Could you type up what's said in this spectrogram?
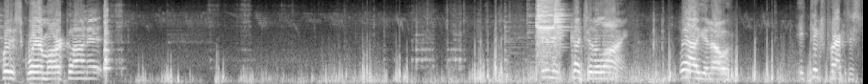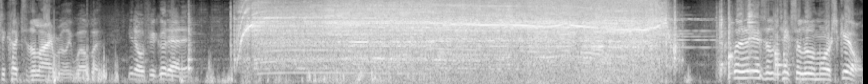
put a square mark on it. Then they cut to the line. Well, you know, it takes practice to cut to the line really well, but you know, if you're good at it. But it is, it takes a little more skill.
